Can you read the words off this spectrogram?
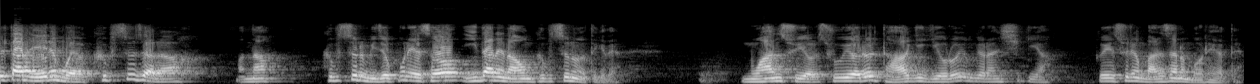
일단 얘는 뭐야? 급수잖아. 맞나? 급수를 미적분해서 2단에 나온 급수는 어떻게 돼? 무한수열, 수열을 더하기 기호로 연결한 식이야. 그의 수령 말사는 뭘 해야 돼?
